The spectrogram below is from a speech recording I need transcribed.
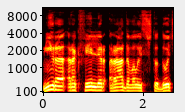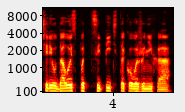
Мира Рокфеллер радовалась, что дочери удалось подцепить такого жениха.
